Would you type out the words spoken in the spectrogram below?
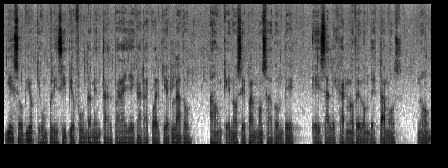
Y es obvio que un principio fundamental para llegar a cualquier lado, aunque no sepamos a dónde, es alejarnos de donde estamos, ¿no?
